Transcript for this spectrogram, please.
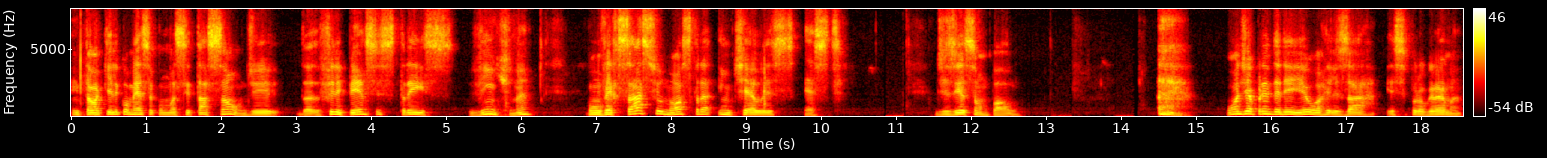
Então aqui ele começa com uma citação de da Filipenses 3, 20, né? Conversatio nostra in celis est, dizia São Paulo. Onde aprenderei eu a realizar esse programa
